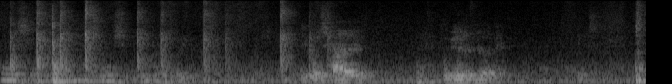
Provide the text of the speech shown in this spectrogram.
50. 50분이라는 소리 이거 잘 구별해줘야 돼 그치?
